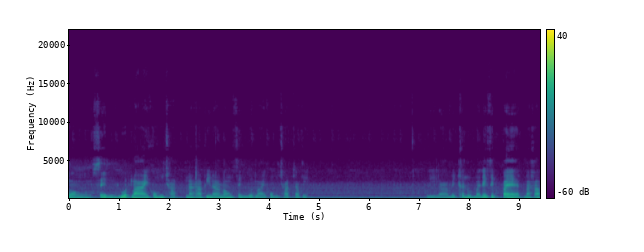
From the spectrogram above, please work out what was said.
ล่องเส้นลวดลายคมชัดนะครับ พี่นะล่องเส้นลวดลายคมชัดครับนี่ ลีลาเม็ดขนุนหมายเลขสิบแปดนะครับ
